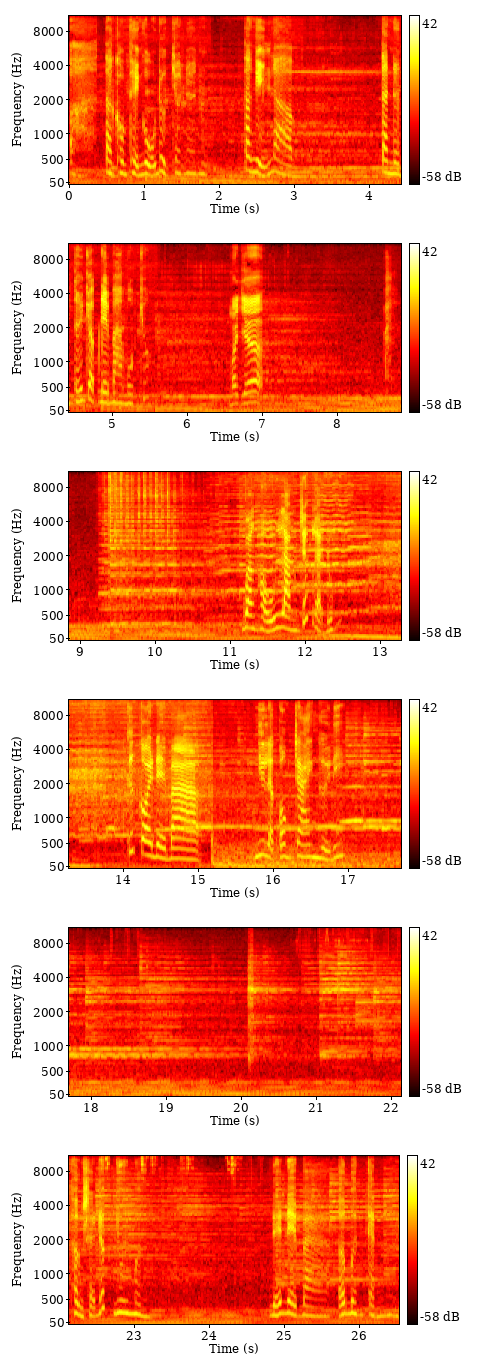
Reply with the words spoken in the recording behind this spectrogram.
à, Ta không thể ngủ được cho nên Ta nghĩ là Ta nên tới gặp đề bà một chút Maya Hoàng hậu làm rất là đúng. Cứ coi đề bà như là con trai người đi. Thần sẽ rất vui mừng Để đề bà ở bên cạnh người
